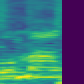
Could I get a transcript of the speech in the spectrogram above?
我妈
